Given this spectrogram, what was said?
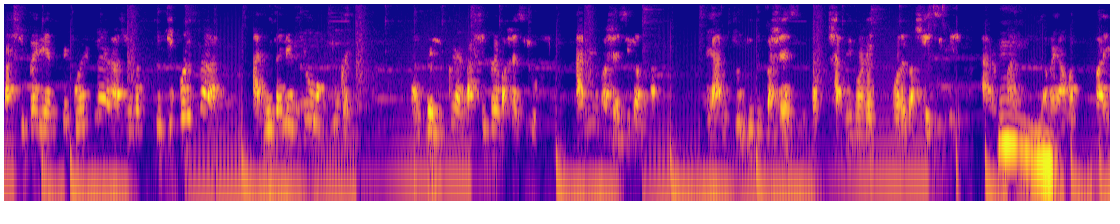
কাশি ভাই এতে বললে আসলে কিছু করবে আমি তাহলে একটু ভাই আমি তাহলে কাশি ভাই ছিল। আমি বাসায় ছিলাম না। আমি তো কিন্তু বাসায় ছিলাম সাথে অনেক পরে বাসায় ছিলাম আর ভাই ভাই আমার ভাই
